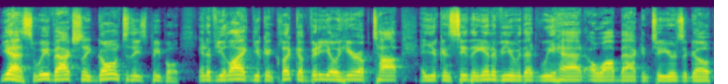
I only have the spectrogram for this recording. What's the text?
Yes, we've actually gone to these people. And if you like, you can click a video here up top and you can see the interview that we had a while back and two years ago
